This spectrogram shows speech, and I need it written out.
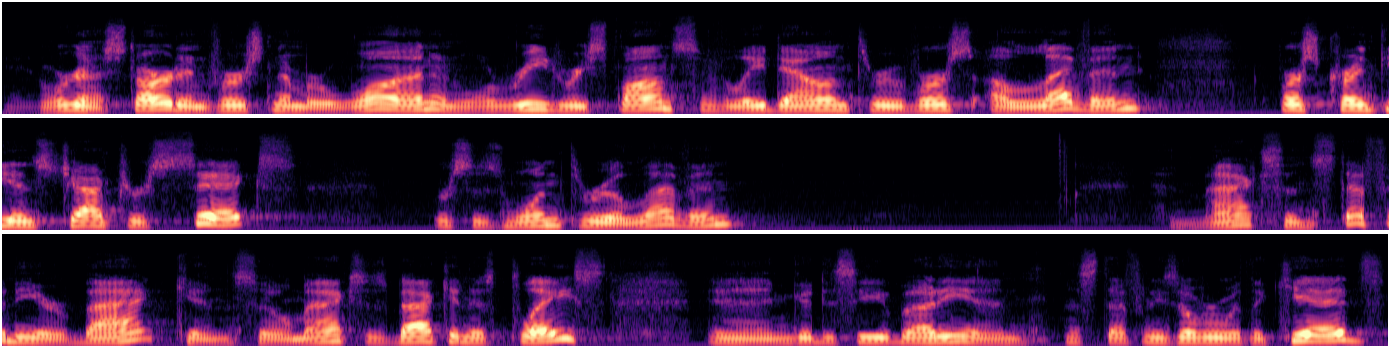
And we're going to start in verse number 1, and we'll read responsively down through verse 11. 1 Corinthians chapter 6, verses 1 through 11. And Max and Stephanie are back, and so Max is back in his place. And good to see you, buddy. And Miss Stephanie's over with the kids.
